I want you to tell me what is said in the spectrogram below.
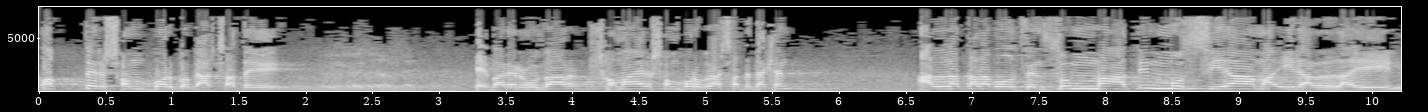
অক্তের সম্পর্ক কার সাথে? এবারে রোজার সময়ের সম্পর্ক কার সাথে দেখেন? আল্লাহ তালা বলছেন, সুম্মা তিম্মু সিয়ামা ইলাল্লাইল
